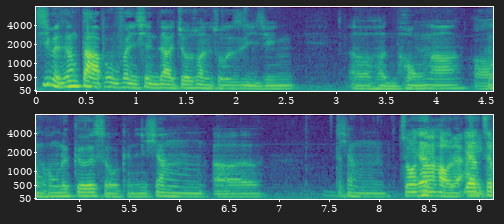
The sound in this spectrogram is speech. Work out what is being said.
基本上大部分现在就算说是已经呃很红啊、哦，很红的歌手，可能像呃像周汤好的要这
